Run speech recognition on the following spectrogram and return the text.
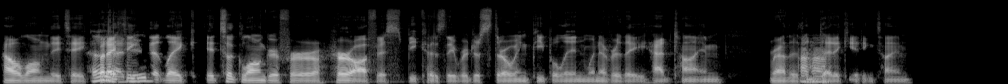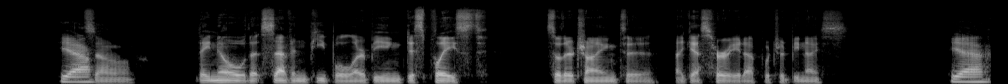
how long they take. Hell but I think dude. that like it took longer for her office because they were just throwing people in whenever they had time rather than Uh-huh. dedicating time. Yeah. So they know that seven people are being displaced. So they're trying to, I guess, hurry it up, which would be nice. Yeah.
